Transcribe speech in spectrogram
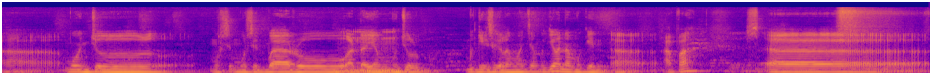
uh, muncul musik-musik baru ada yang muncul begini segala macam. Bagaimana mungkin uh, apa uh,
